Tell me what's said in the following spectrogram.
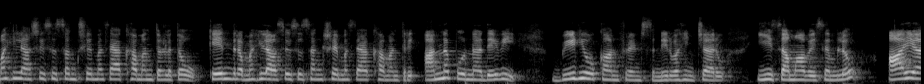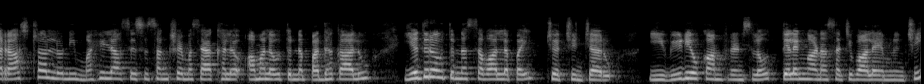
మహిళా శిశు సంక్షేమ శాఖ మంత్రులతో కేంద్ర మహిళా శిశు సంక్షేమ శాఖ మంత్రి అన్నపూర్ణాదేవి వీడియో కాన్ఫరెన్స్ నిర్వహించారు. ఈ సమావేశంలో ఆయా రాష్ట్రాల్లోని మహిళా శిశు సంక్షేమ శాఖలో అమలవుతున్న పథకాలు ఎదురవుతున్న సవాళ్ళపై చర్చించారు. ఈ వీడియో కాన్ఫరెన్స్లో తెలంగాణ సచివాలయం నుంచి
